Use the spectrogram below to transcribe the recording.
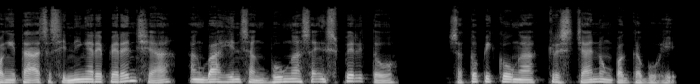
Pangitaa sa sini nga referensya ang bahin sang bunga sang espiritu sa topiko nga kristyanong pagkabuhi.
